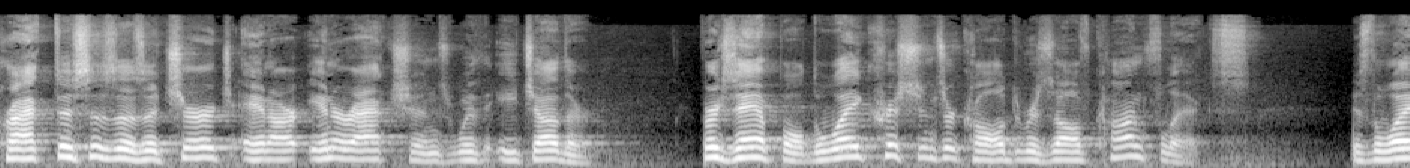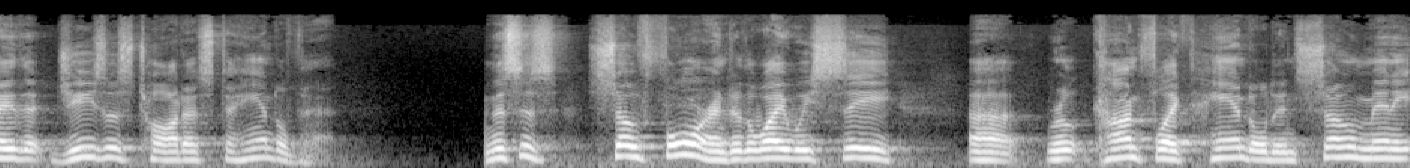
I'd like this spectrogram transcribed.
practices as a church and our interactions with each other. For example, the way Christians are called to resolve conflicts is the way that Jesus taught us to handle that. And this is so foreign to the way we see uh, conflict handled in so many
